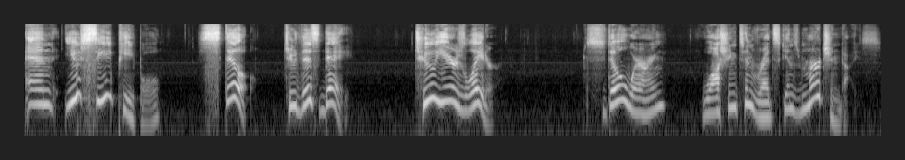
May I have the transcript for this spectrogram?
And you see people still to this day, two years later, still wearing Washington Redskins merchandise.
